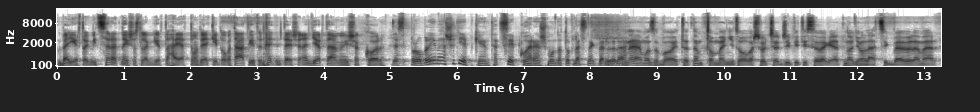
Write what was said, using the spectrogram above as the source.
beírta, hogy mit szeretne, és azt legírta helyett. Mondta, hogy egy-két dolgot átírt, hogy legyen teljesen egyértelmű, és akkor... De ez problémás egyébként? Hát szép koherens mondatok lesznek belőle. Nem, az a baj, tehát nem tudom mennyit olvasott ChatGPT szöveget, nagyon látszik belőle, mert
